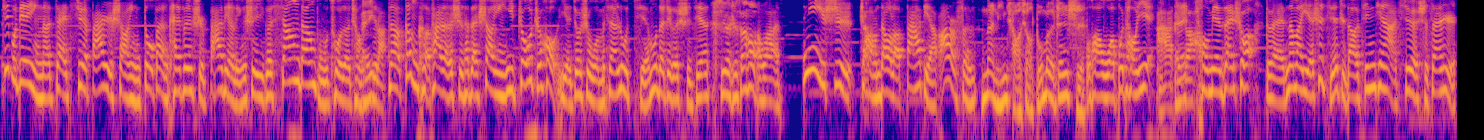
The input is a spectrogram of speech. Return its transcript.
这部电影呢，在七月八日上映，豆瓣开分是八点零，是一个相当不错的成绩了。那更可怕的是，它在上映一周之后，也就是我们现在录节目的这个时间，七月十三号，哇，逆势涨到了八点二分。那您瞧瞧，多么的真实！哇，我不同意啊，这个哎后面再说。对，那么也是截止到今天啊，七月十三日，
